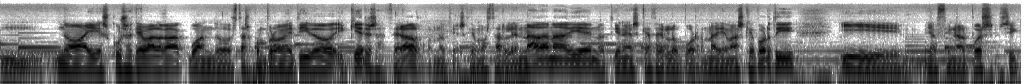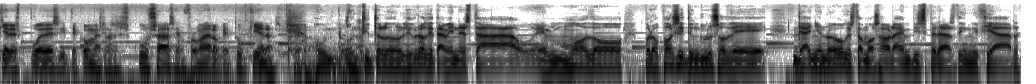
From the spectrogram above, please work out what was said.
no hay excusa que valga cuando estás comprometido y quieres hacer algo. No tienes que mostrarle nada a nadie, no tienes que hacerlo por nadie más que por ti y, al final, pues si quieres puedes y te comes las excusas en forma de lo que tú quieras. Un, título de un libro que también está en modo propósito incluso de, de, año nuevo, que estamos ahora en vísperas de iniciar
